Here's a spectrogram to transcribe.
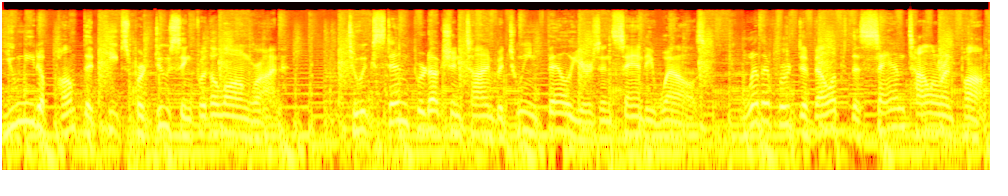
you need a pump that keeps producing for the long run. To extend production time between failures in sandy wells, Weatherford developed the sand tolerant pump,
